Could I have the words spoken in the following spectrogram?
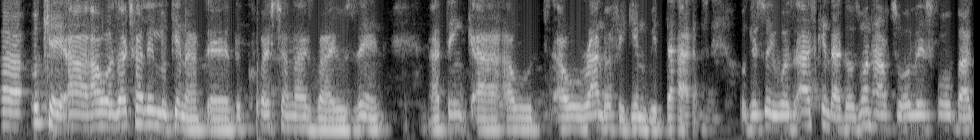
Uh, okay, uh, I was actually looking at uh, the question asked by Hussein. I think uh, I would I will round off again with that. Okay, so he was asking that does one have to always fall back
